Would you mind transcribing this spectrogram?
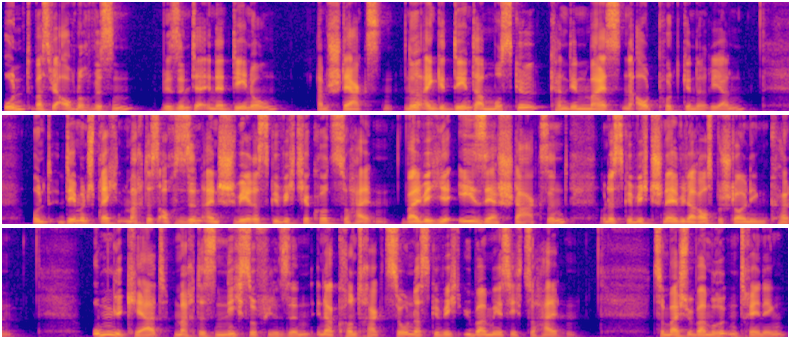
Und was wir auch noch wissen, wir sind ja in der Dehnung am stärksten. Ne? Ein gedehnter Muskel kann den meisten Output generieren. Und dementsprechend macht es auch Sinn, ein schweres Gewicht hier kurz zu halten, weil wir hier eh sehr stark sind und das Gewicht schnell wieder rausbeschleunigen können. Umgekehrt macht es nicht so viel Sinn, in der Kontraktion das Gewicht übermäßig zu halten. Zum Beispiel beim Rückentraining,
